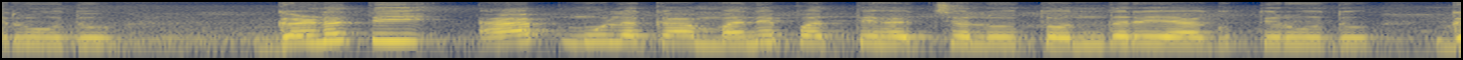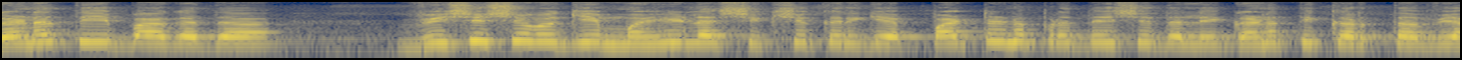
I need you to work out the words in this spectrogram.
ಇರುವುದು ಗಣತಿ ಆ್ಯಪ್ ಮೂಲಕ ಮನೆ ಪತ್ತೆ ಹಚ್ಚಲು ತೊಂದರೆಯಾಗುತ್ತಿರುವುದು ಗಣತಿ ಭಾಗದ ವಿಶೇಷವಾಗಿ ಮಹಿಳಾ ಶಿಕ್ಷಕರಿಗೆ ಪಟ್ಟಣ ಪ್ರದೇಶದಲ್ಲಿ ಗಣತಿ ಕರ್ತವ್ಯ,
